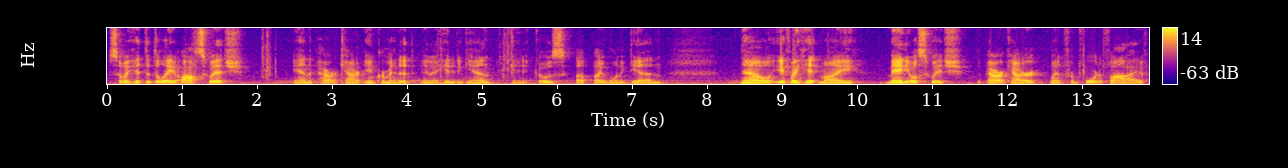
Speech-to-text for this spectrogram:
So I hit the delay off switch and the power counter incremented and I hit it again and it goes up by one again. Now if I hit my manual switch the power counter went from 4 to 5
